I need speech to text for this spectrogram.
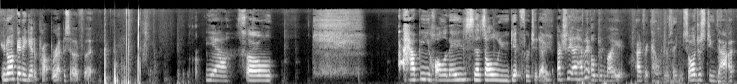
you're not going to get a proper episode, but yeah. So, happy holidays. That's all you get for today. Actually, I haven't opened my advent calendar thing, so I'll just do that.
